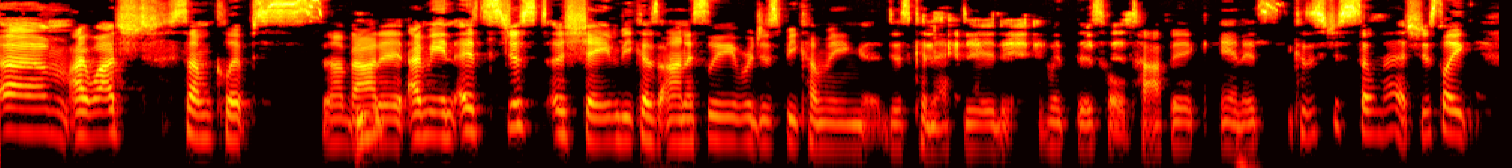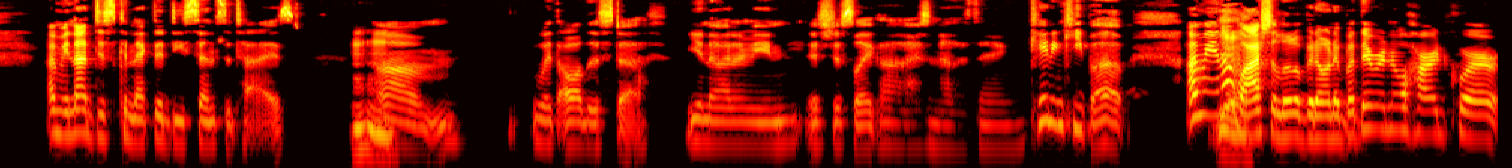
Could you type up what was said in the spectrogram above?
Um, I watched some clips about Mhm. it. I mean, it's just a shame because honestly, we're just becoming disconnected with this whole topic, and it's because it's just so much. Just like, I mean, not disconnected, desensitized. Mm-hmm. Um, with all this stuff. You know what I mean? It's just like, oh, there's another thing. Can't even keep up. I mean, I Yeah. watched a little bit on it, but there were no hardcore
